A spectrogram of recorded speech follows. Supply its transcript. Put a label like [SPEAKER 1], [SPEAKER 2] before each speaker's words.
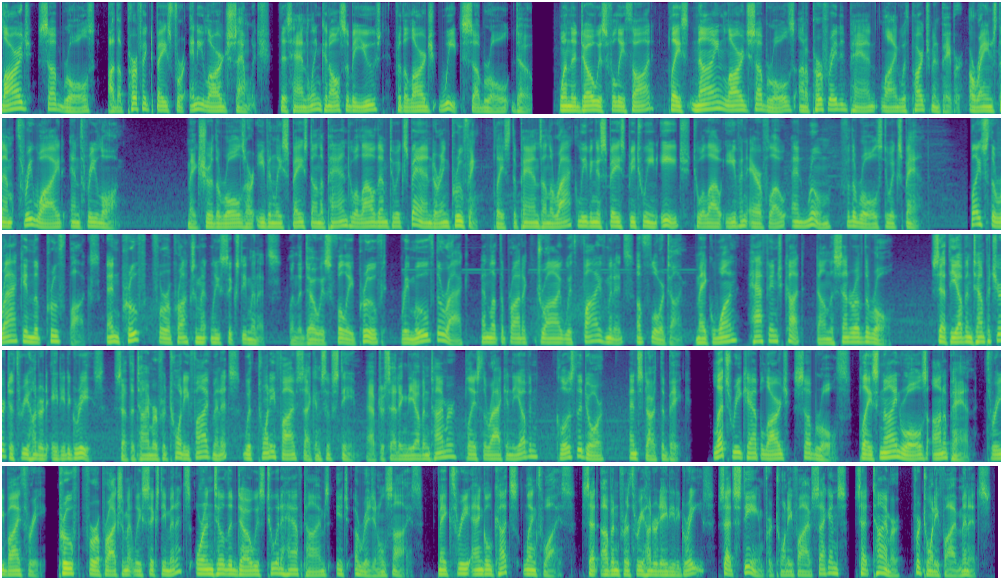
[SPEAKER 1] Large sub rolls are the perfect base for any large sandwich. This handling can also be used for the large wheat sub roll dough. When the dough is fully thawed, place nine large sub rolls on a perforated pan lined with parchment paper. Arrange them three wide and three long. Make sure the rolls are evenly spaced on the pan to allow them to expand during proofing. Place the pans on the rack, leaving a space between each to allow even airflow and room for the rolls to expand. Place the rack in the proof box and proof for approximately 60 minutes. When the dough is fully proofed, remove the rack and let the product dry with 5 minutes of floor time. Make one half-inch cut down the center of the roll. Set the oven temperature to 380 degrees. Set the timer for 25 minutes with 25 seconds of steam. After setting the oven timer, place the rack in the oven, close the door, and start the bake. Let's recap large sub rolls. Place 9 rolls on a pan, 3 by 3. Proof for approximately 60 minutes or until the dough is 2.5 times its original size. Make 3 angle cuts lengthwise. Set oven for 380 degrees. Set steam for 25 seconds. Set timer for 25 minutes.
